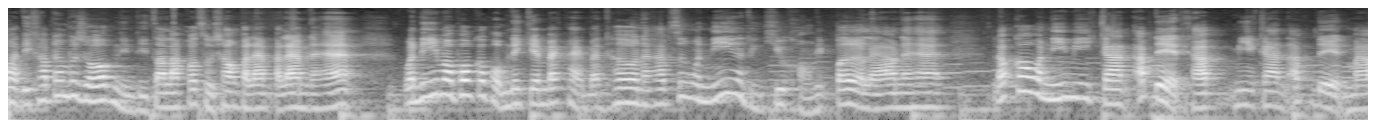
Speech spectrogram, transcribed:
วัสดีครับท่านผู้ชมยินดีต้อนรับเข้าสู่ช่องปลาแรมปลาแรมนะฮะ วันนี้มาพบกับผมในเกม Backpack Battle นะครับ ซึ่งวันนี้ก็ถึงคิวของ Ripper แล้วนะฮะ แล้วก็วันนี้มีการอัปเดตครับ มีการอัปเดตมา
